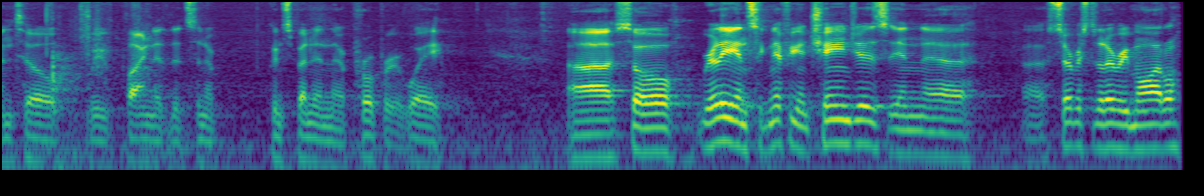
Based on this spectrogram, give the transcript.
until we find that it's in a, can spend it in the appropriate way. Uh, So really insignificant changes in uh, uh, service delivery model.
